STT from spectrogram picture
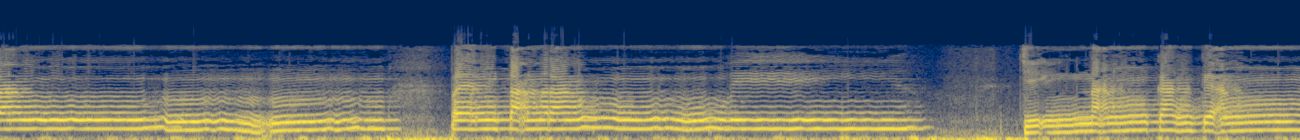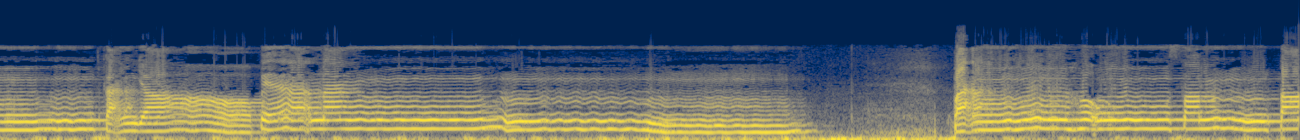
រាំងពេងតាំងរាំងវីជីងណាំងកាំងកាំងតាំងយោពាណាំងបាំងហុង សន្តោ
